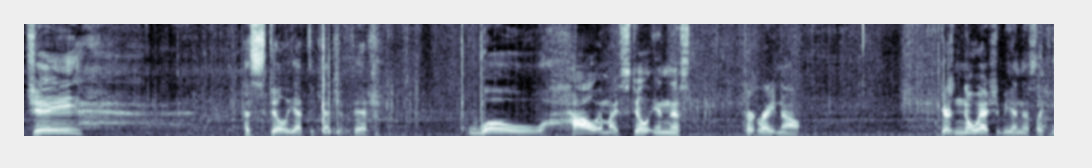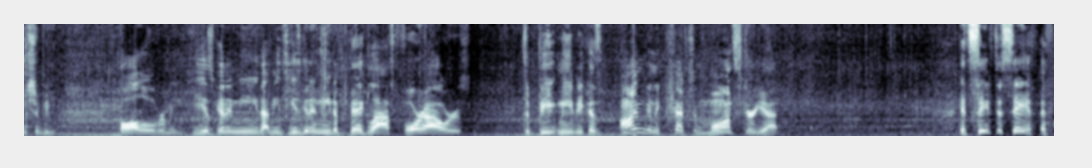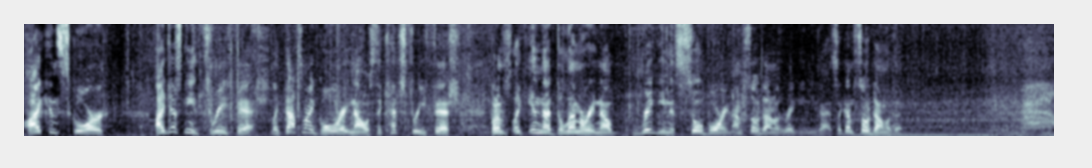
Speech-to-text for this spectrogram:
Jay has still yet to catch a fish. Whoa, how am I still in this right now? There's no way I should be in this. Like he should be all over me. He is gonna need, that means he's gonna need a big last four hours to beat me because I'm gonna catch a monster yet. It's safe to say if, if I can score, I just need three fish. Like that's my goal right now is to catch three fish. But I'm like in that dilemma right now. Rigging is so boring. I'm so done with rigging, you guys. Like I'm so done with it.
